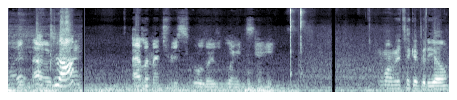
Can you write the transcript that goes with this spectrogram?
What? Oh, clock? Elementary schoolers learn singing. You want me to take a video?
